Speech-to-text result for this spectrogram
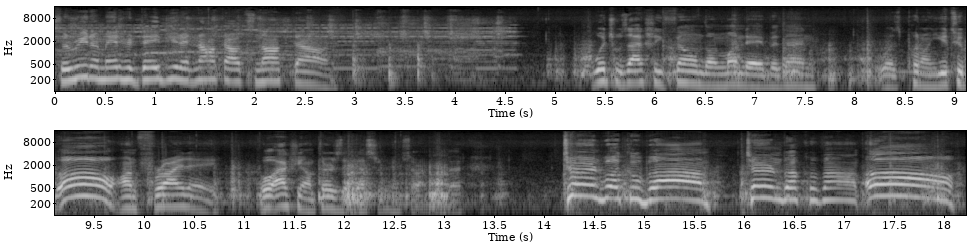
Sarita made her debut at Knockouts Knockdown, which was actually filmed on Monday, but then was put on YouTube. Oh, on Friday. Well, actually on Thursday, yesterday. Sorry, my bad. Turnbuckle bomb! Turnbuckle bomb! Oh!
